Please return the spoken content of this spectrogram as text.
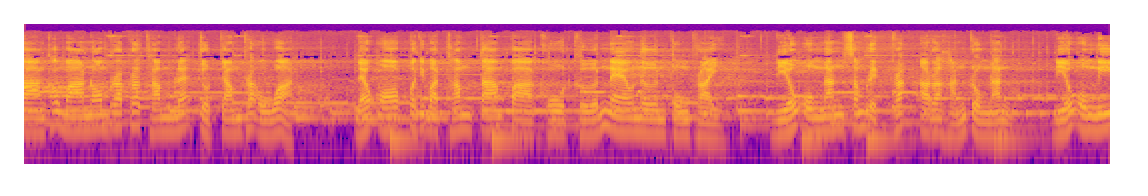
ต่างเข้ามาน้อมรับพระธรรมและจดจำพระโอวาทแล้วออกปฏิบัติธรรมตามป่าโขดเขินแนวเนินพงไพร เดี๋ยวองค์นั้นสำเร็จพระอรหันต์ตรงนั้น เดี๋ยวองค์นี้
